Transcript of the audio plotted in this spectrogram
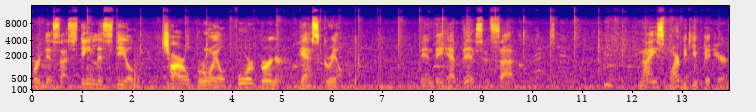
for this uh, stainless steel Char-Broil 4 burner gas grill then they have this it's uh, Nice barbecue pit here.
